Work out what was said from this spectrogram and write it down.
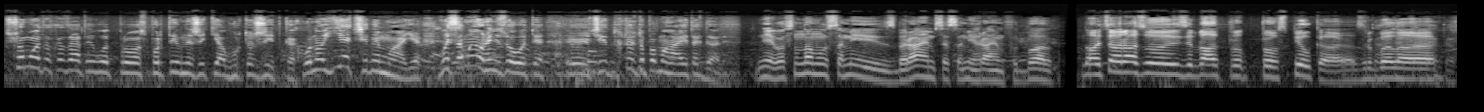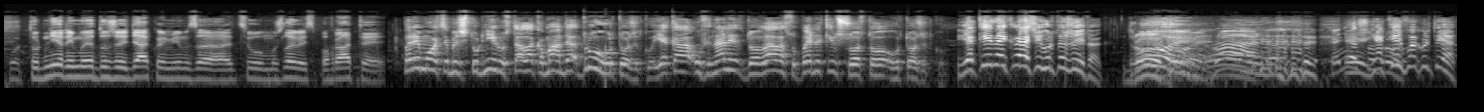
Що можете сказати от про спортивне життя в гуртожитках? Воно є чи немає? Ви самі організовуєте, е, чи хтось допомагає і так далі? Ні, в основному самі збираємося, самі граємо в футбол. Ну а цього разу зібрала про- профспілка, зробила Так, так, так, так, турнір, і ми дуже дякуємо їм за цю можливість пограти. Переможцями ж турніру стала команда другого гуртожитку, яка у фіналі здолала суперників шостого гуртожитку. Який найкращий гуртожиток? Другий! Правильно! Який факультет?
